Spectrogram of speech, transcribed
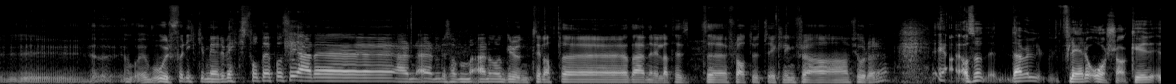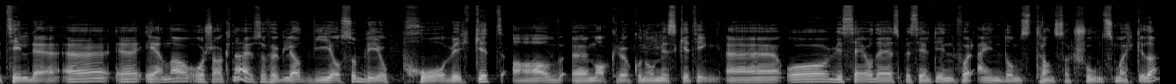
Hvorfor ikke mer vekst, holdt jeg på å si? Er det, er, er, liksom, er det noen grunn til at eh, det er en relativt eh, flat utvikling fra fjoråret? Ja, altså, det er vel flere årsaker til det. Eh, en av årsakene er jo selvfølgelig at vi også blir jo påvirket av makroøkonomiske ting. Og vi ser jo det spesielt innenfor eiendomstransaksjonsmarkedet.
